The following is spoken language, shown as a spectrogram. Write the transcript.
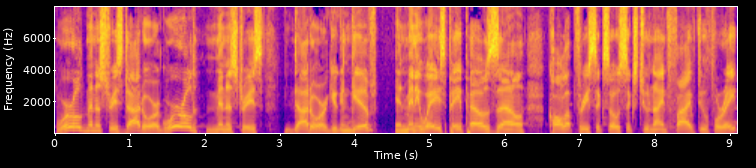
Worldministries.org, worldministries.org. You can give in many ways PayPal, Zelle, call up 360 629 5248.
